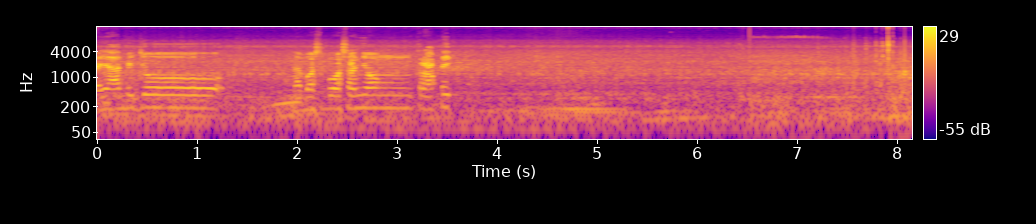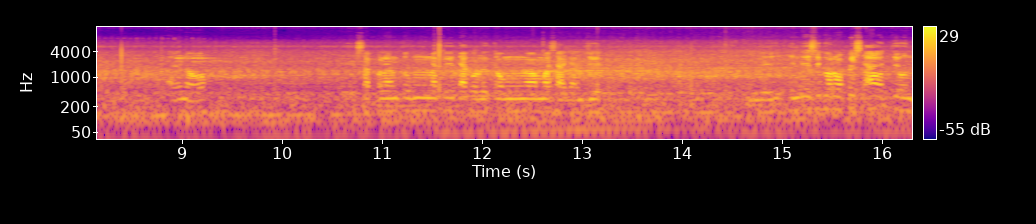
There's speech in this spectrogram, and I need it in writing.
Kaya medyo nabas-bawasan yung traffic. Ayun o. Isa pa lang itong nakita ko nitong uh, masagang jeep. Hindi, hindi siguro fish out yun.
